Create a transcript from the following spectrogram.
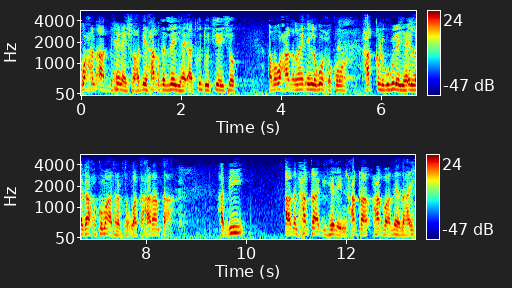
waxan aada bixinayso haddii xaqdad leeyahay aada ku duujiyayso ama waxaadan lahayn in lagu xukumo xaq lagugu leeyahay in lagaa xukumo aada rabto waa ta xaaraamta ah. Haddii aadan xaqaagii helaynin xaq baad leedahay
